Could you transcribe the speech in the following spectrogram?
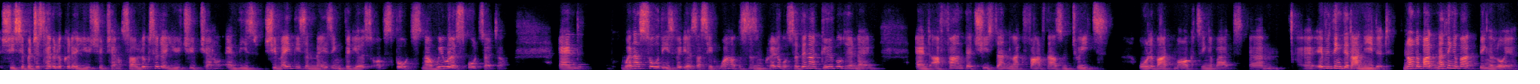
she said, but just have a look at her YouTube channel. So I looked at her YouTube channel, and these she made these amazing videos of sports. Now we were a sports hotel, and when I saw these videos, I said, wow, this is incredible. So then I Googled her name and I found that she's done like 5,000 tweets all about marketing, about um, uh, everything that I needed, not about nothing about being a lawyer.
